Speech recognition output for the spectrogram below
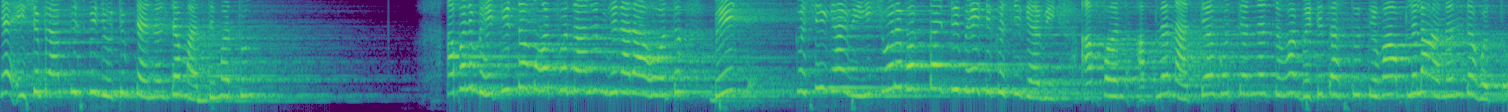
या ईशप्राप्ती स्पीच यूट्यूब चॅनलच्या माध्यमातून आपण भेटीचं महत्त्व जाणून घेणार आहोत. भेट कशी घ्यावी? ईश्वर भक्ताची भेट कशी घ्यावी? आपण आपल्या नात्यागोत्यांना जेव्हा भेटत असतो तेव्हा आपल्याला आनंद होतो.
